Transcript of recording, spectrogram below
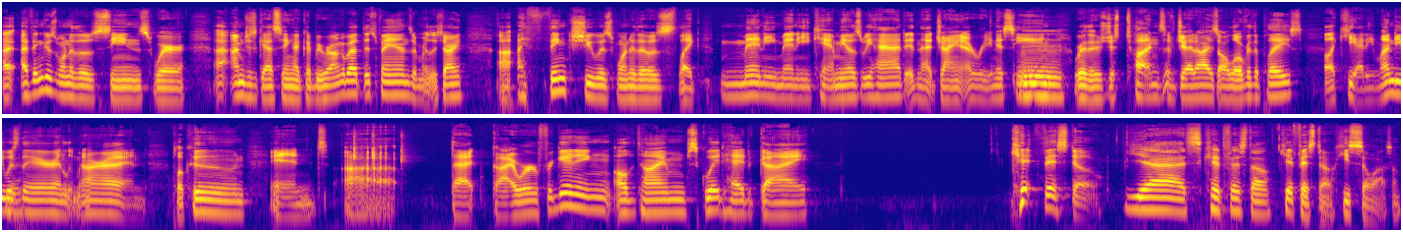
I, I think it was one of those scenes where I, I'm just guessing. I could be wrong about this, fans. I'm really sorry. Uh, I think she was one of those like many, many cameos we had in that giant arena scene where there's just tons of Jedi's all over the place. Like Ki-Adi-Mundi was there, and Luminara, and Plo Koon, and uh, that guy we're forgetting all the time, Squid Head guy, Kit Fisto. Yes, Kid Fisto. Kit Fisto. He's so awesome.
